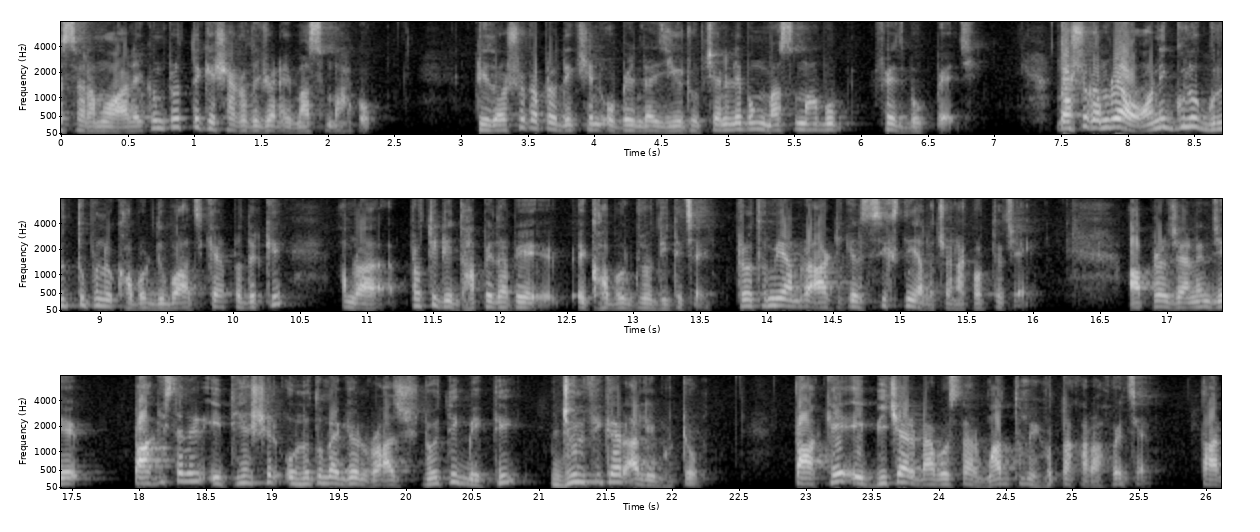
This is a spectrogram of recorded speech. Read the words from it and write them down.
আসসালামু আলাইকুম প্রত্যেকে স্বাগত জানাই মাসুম মাহবুব। প্রিয় দর্শক আপনারা দেখছেন ওপেন দাইজ ইউটিউব চ্যানেল এবং মাসুম মাহবুব ফেসবুক পেজ দর্শক আমরা অনেকগুলো গুরুত্বপূর্ণ খবর দেবো আজকে আপনাদেরকে। আমরা প্রতিটি ধাপে ধাপে এই খবরগুলো দিতে চাই। প্রথমে আমরা আর্টিকেল সিক্স নিয়ে আলোচনা করতে চাই। আপনারা জানেন যে পাকিস্তানের ইতিহাসের অন্যতম একজন রাজনৈতিক ব্যক্তি জুলফিকার আলী ভুট্টো। তাকে এই বিচার ব্যবস্থার মাধ্যমে হত্যা করা হয়েছে। তার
